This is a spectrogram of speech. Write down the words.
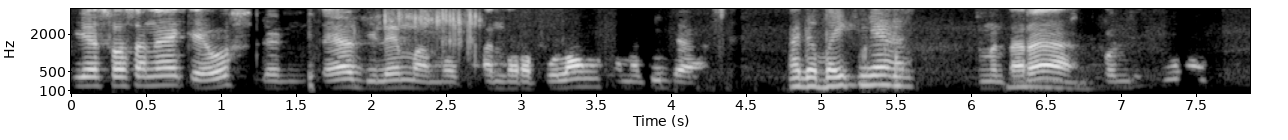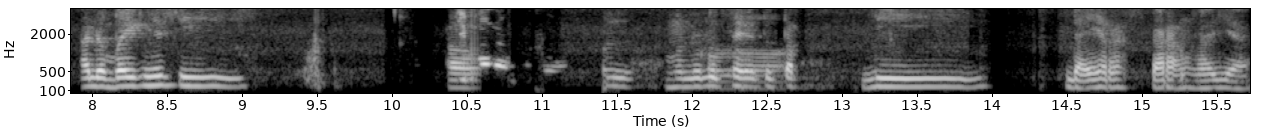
ya suasananya chaos dan saya dilema mau antara pulang sama tidak. Ada baiknya, Sementara kondisinya ada baiknya sih. Uh, gimana? menurut saya tetap di daerah sekarang saja.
